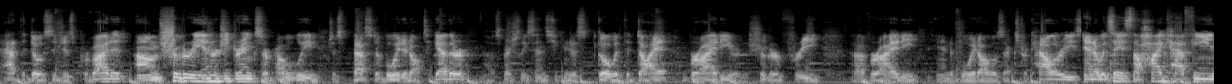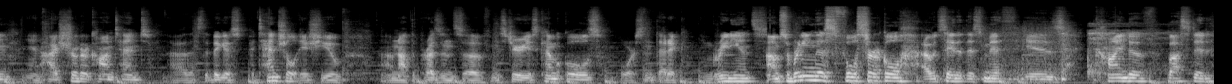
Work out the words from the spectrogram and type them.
at the dosages provided. Um, sugary energy drinks are probably just best avoided altogether, uh, especially since you can just go with the diet variety or the sugar-free uh, variety and avoid all those extra calories. And I would say it's the high caffeine and high sugar content uh, that's the biggest potential issue um, not the presence of mysterious chemicals or synthetic ingredients. Um, so bringing this full circle, I would say that this myth is kind of busted.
